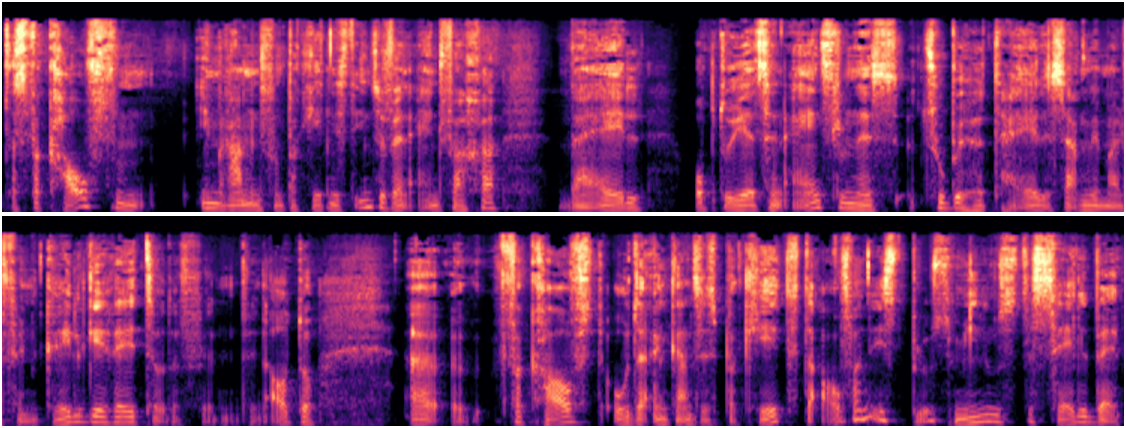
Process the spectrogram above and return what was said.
Das Verkaufen im Rahmen von Paketen ist insofern einfacher, weil ob du jetzt ein einzelnes Zubehörteil, sagen wir mal für ein Grillgerät oder für ein, für ein Auto, äh, verkaufst oder ein ganzes Paket, der Aufwand ist plus minus dasselbe,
